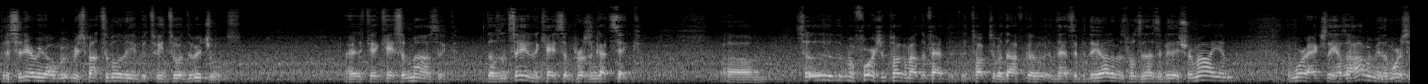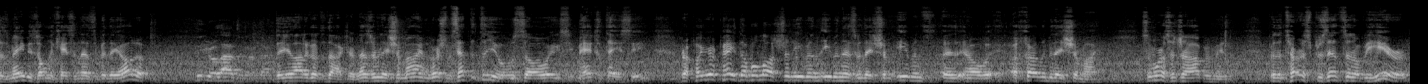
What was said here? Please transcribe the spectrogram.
in a scenario of responsibility between two individuals. Right? In the case of Mazik, doesn't say it in the case of a person got sick. Um, So the, the Meforshim talk about the fact that it talks about Dafka Nezib B'dei as opposed to Nezib Shemayim. The more actually has a Havamim. The more says maybe it's only case of Nezib B'dei That you're allowed to go there. That you're allowed to go to the doctor. Nezib the Roshim sent it to you, so Mehechatesi. Rapai you're paid double Lashon, even even Nezib B'dei Shemayim, even, uh, you know, Acharli Shemayim. So more such a Havamim. But the Torah presents it over here.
